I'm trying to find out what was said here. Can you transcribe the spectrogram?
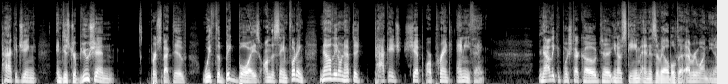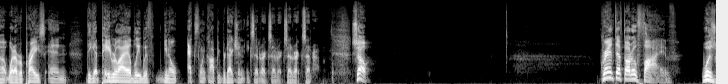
packaging, and distribution perspective with the big boys on the same footing. Now they don't have to package, ship, or print anything now they can push their code to you know steam and it's available to everyone you know at whatever price and they get paid reliably with you know excellent copy protection, et cetera, et cetera, et cetera, et cetera. So, Grand Theft Auto 5 was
